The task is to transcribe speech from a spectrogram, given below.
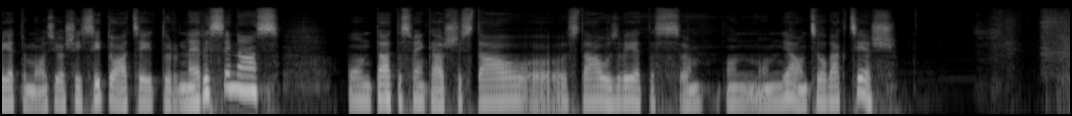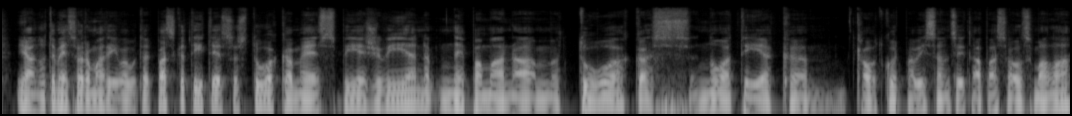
rietumos, jo šī situācija tur nerisinās, un tā tas vienkārši stāv, stāv uz vietas, un, un jā, un cilvēki cieši. Jā, nu te mēs varam arī paskatīties uz to, ka mēs bieži vien nepamanām to, kas notiek um, kaut kur pavisam citā pasaules malā,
